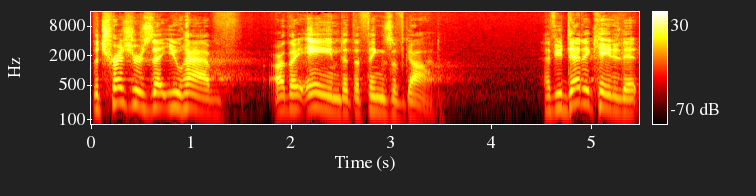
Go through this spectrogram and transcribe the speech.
The treasures that you have, are they aimed at the things of God? Have you dedicated it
